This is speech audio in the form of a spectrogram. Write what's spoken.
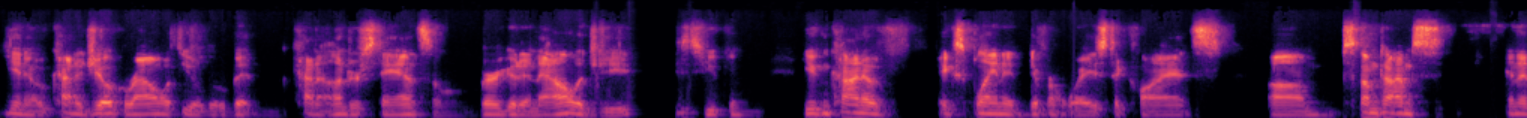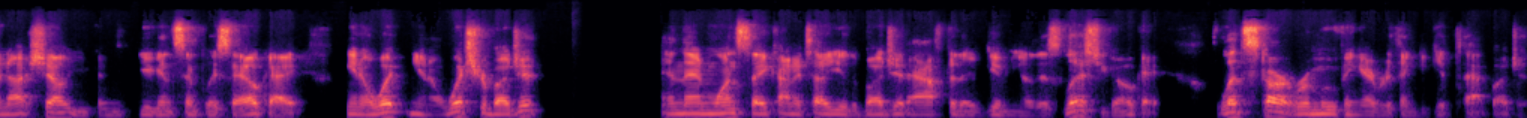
you know kind of joke around with you a little bit and kind of understand some very good analogies you can you can kind of explain it different ways to clients. Um, sometimes in a nutshell you can you can simply say okay you know what you know what's your budget? And then once they kind of tell you the budget after they've given you this list you go okay let's start removing everything to get to that budget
